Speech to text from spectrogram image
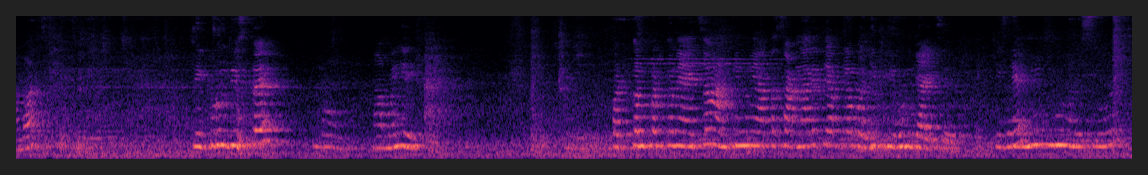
आवाज. तिकडून दिसतंय? हो. हा. मग हे पटकन पटकन यायचं. आणखी मी आता सांगणार आहे ते आपल्या वहीत लिहून घ्यायचं ठीक आहे?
